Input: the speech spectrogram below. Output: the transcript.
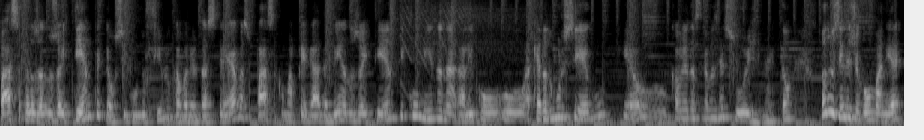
passa pelos anos 80, que é o segundo filme, O Cavaleiro das Trevas, passa com uma pegada bem anos 80 e culmina na, ali com o, A Queda do Morcego, que é o Cavaleiro das Trevas Ressurge. Né? Então, todos eles, de alguma maneira,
